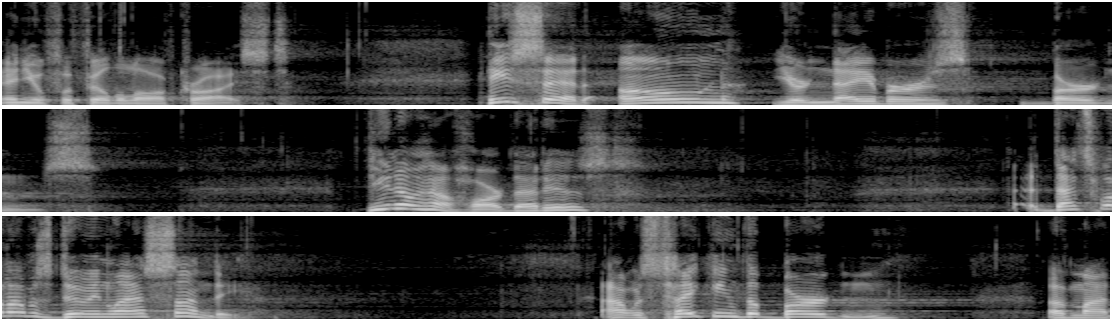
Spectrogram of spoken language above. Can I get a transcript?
and you'll fulfill the law of Christ. He said, Own your neighbor's burdens. Do you know how hard that is? That's what I was doing last Sunday. I was taking the burden of my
